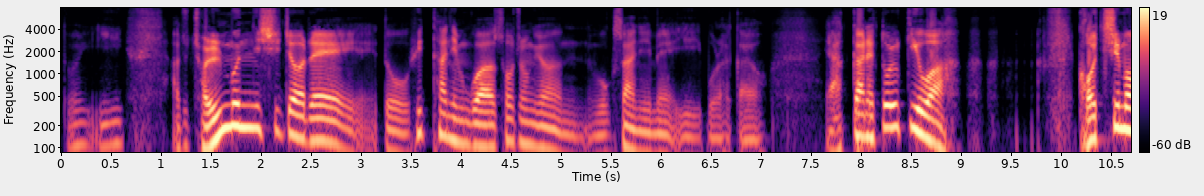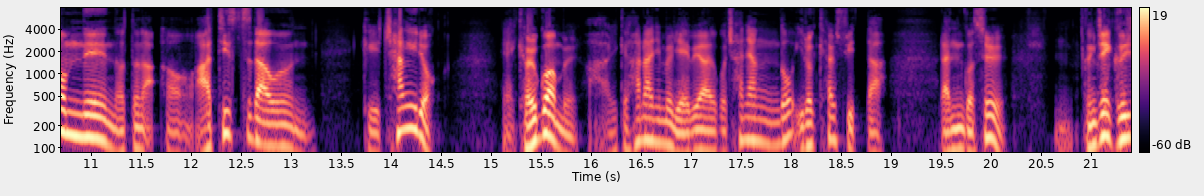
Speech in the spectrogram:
또 이 아주 젊은 시절에 또 휘타님과 서종현 목사님의 이 뭐랄까요, 약간의 똘끼와 거침없는 어떤 아, 어, 아티스트다운 그 창의력, 예, 결과물, 아, 이렇게 하나님을 예배하고 찬양도 이렇게 할 수 있다라는 것을 음, 굉장히 그,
